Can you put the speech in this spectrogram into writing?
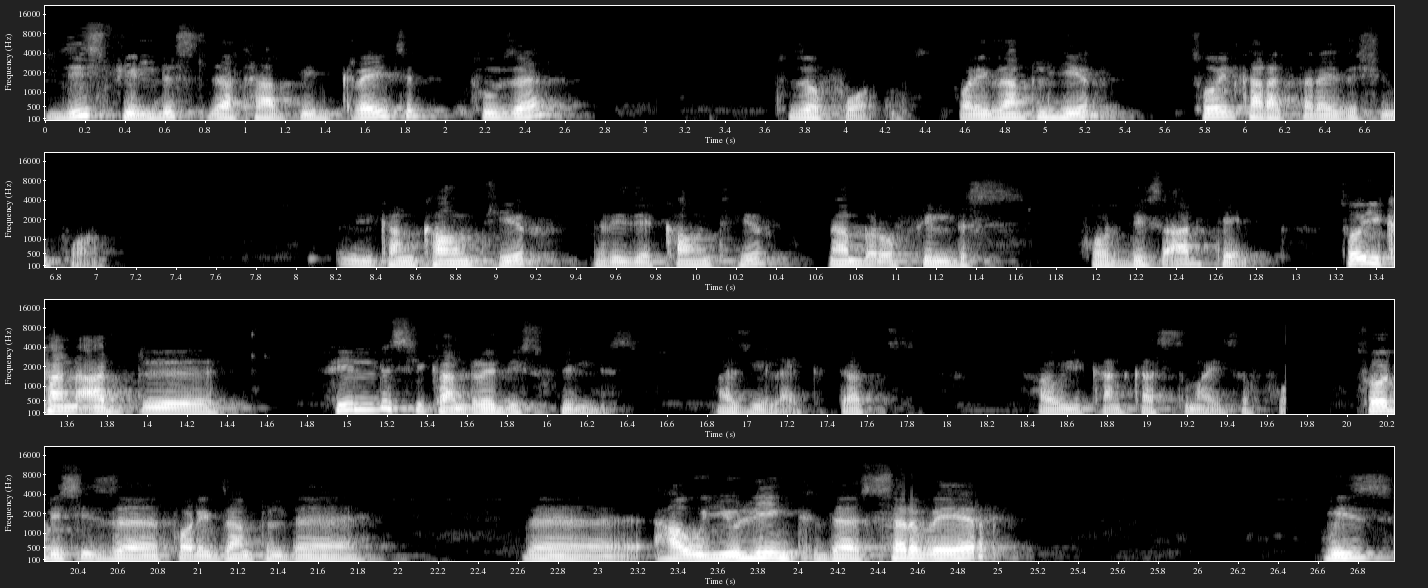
these fields that have been created to the to the forms. For example, here, soil characterization form. You can count here. There is a count here. Number of fields for this are 10. So you can add uh, fields, you can reduce fields as you like. That's how you can customize the form. So this is, uh, for example, the the how you link the surveyor with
